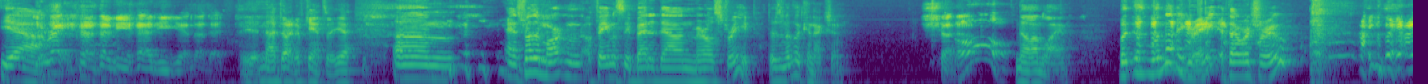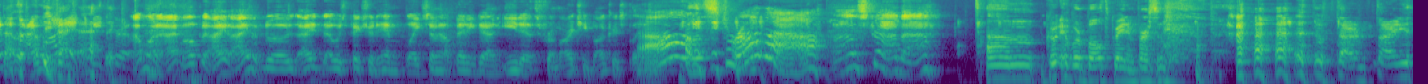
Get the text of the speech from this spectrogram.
Yeah. You're right. that he had he yeah not that. Yeah, not died of cancer, yeah. Um, and Strother Martin famously bedded down Meryl Streep. There's another connection. Shut up. Oh, No, I'm lying. But this, wouldn't that be great if that were true? I, I, was, I would be it to fantastic. be true. I want. I'm hoping. I I, would- I always pictured him like somehow bedding down Edith from Archie Bunker's place. Oh, Strother. Oh, Strava. Um, we're both great in person. Sorry, sorry.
